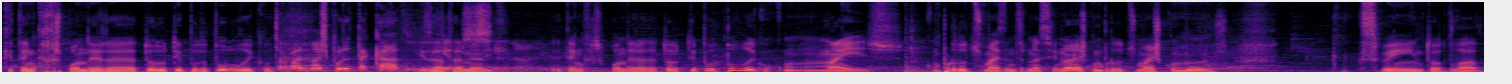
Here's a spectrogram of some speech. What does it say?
que tem que responder a todo o tipo de público. Um trabalho mais por atacado. Exatamente. Assim, é? E tem que responder a todo o tipo de público, com, mais, com produtos mais internacionais, com produtos mais comuns, que, se vêem em todo lado.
